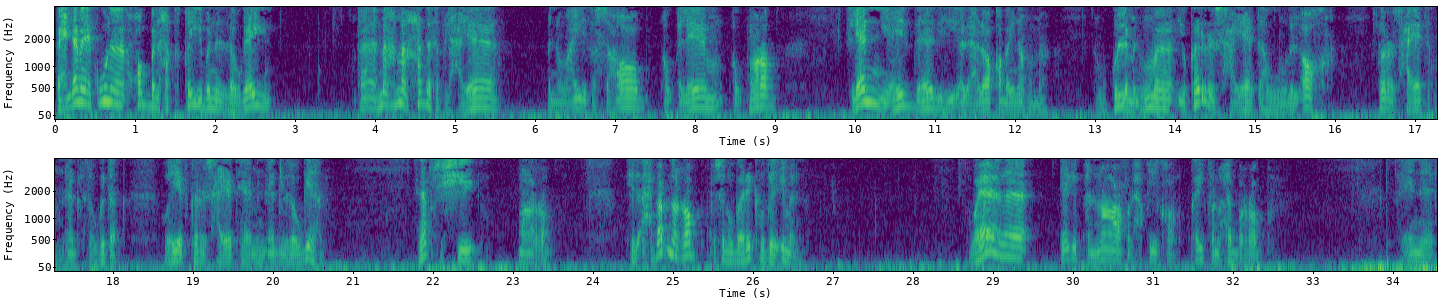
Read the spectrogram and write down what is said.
فعندما يكون حبا حقيقي بين الزوجين فمهما حدث في الحياة من نوعية الصعاب أو ألام أو مرض لن يهد هذه العلاقة بينهما. وكل منهما يكرس حياته للآخر. يكرس حياته من أجل زوجتك وهي تكرس حياتها من أجل زوجها. نفس الشيء مع الرب. إذا أحببنا الرب فسنباركه دائما. وهذا يجب أن نعرف الحقيقة كيف نحب الرب. لأن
